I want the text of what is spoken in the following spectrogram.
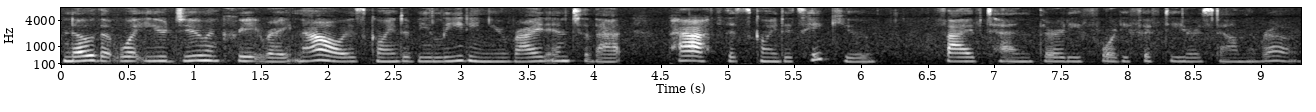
know that what you do and create right now is going to be leading you right into that path that's going to take you 5, 10, 30, 40, 50 years down the road.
